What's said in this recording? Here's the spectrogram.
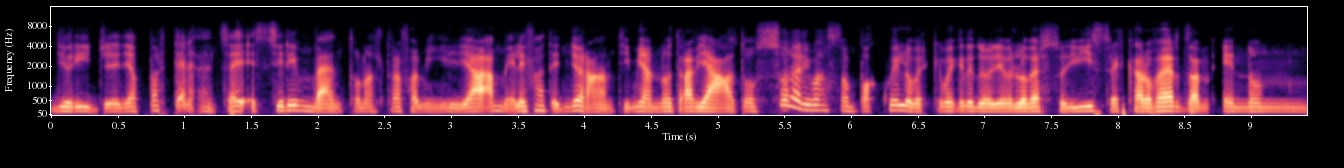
di origine, di appartenenza e si reinventa un'altra famiglia. A me le fate ignoranti mi hanno traviato. Sono rimasta un po' a quello perché poi credo di averlo perso di vista il caro Ferzan e non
